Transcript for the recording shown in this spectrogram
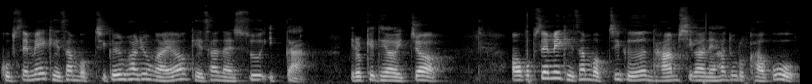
곱셈의 계산 법칙을 활용하여 계산할 수 있다. 이렇게 되어 있죠. 어, 곱셈의 계산 법칙은 다음 시간에 하도록 하고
